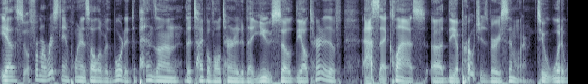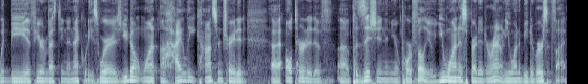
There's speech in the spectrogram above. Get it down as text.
Yeah, so from a risk standpoint, it's all over the board. It depends on the type of alternative that you use. So the alternative asset class, uh, the approach is very similar to what it would be if you're investing in equities. Whereas you don't want a highly concentrated uh, alternative uh, position in your portfolio. You want to spread it around. You want to be diversified.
